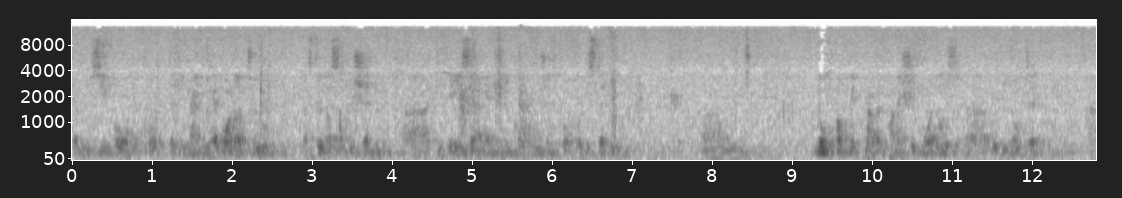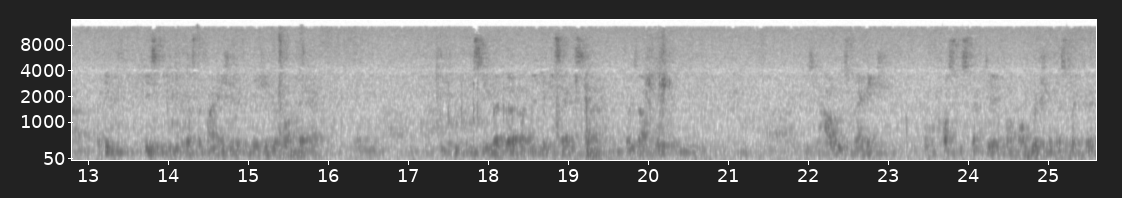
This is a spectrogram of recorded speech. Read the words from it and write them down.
that we see for, for 39. We had one or two, but still not sufficient uh, to base any conclusions for, for this study. Um, no public-private partnership models uh, will be noted. Uh, I think basically because the financial information was not there, and we couldn't see whether it makes sense, uh, for example, to, see how it was managed from a cost perspective, from an operational perspective.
